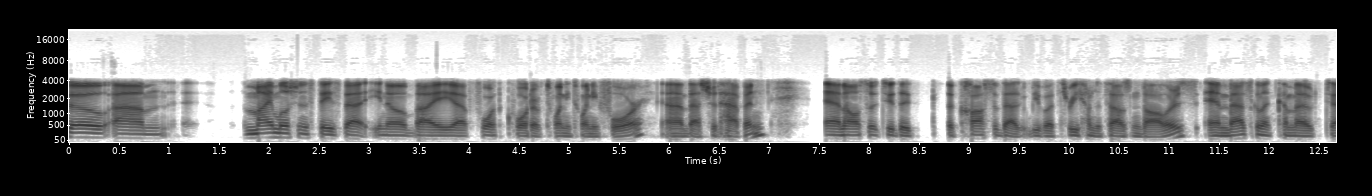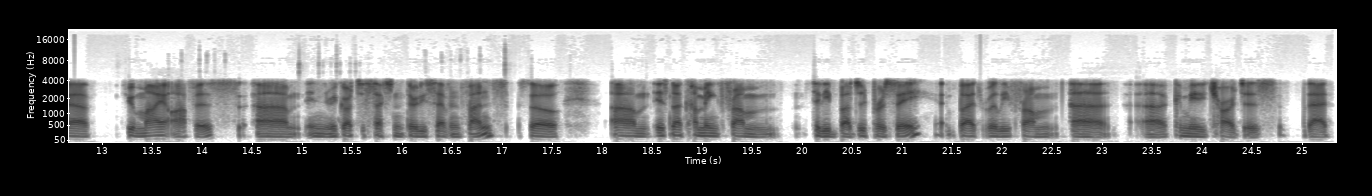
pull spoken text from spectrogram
So um, my motion states that you know by uh, fourth quarter of 2024 uh, that should happen, and also to the the cost of that would be about three hundred thousand dollars, and that's going to come out uh, through my office um, in regards to Section 37 funds. So um, it's not coming from city budget per se, but really from uh, uh, community charges that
